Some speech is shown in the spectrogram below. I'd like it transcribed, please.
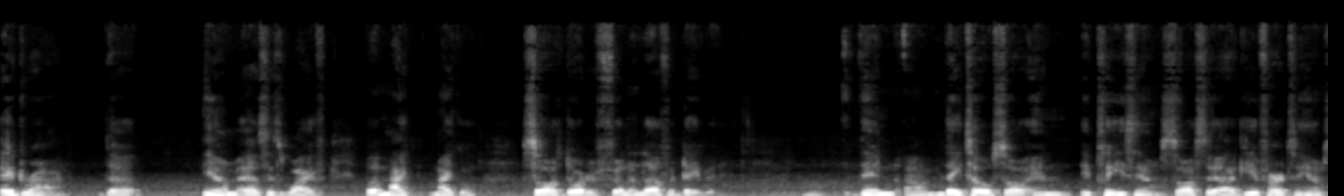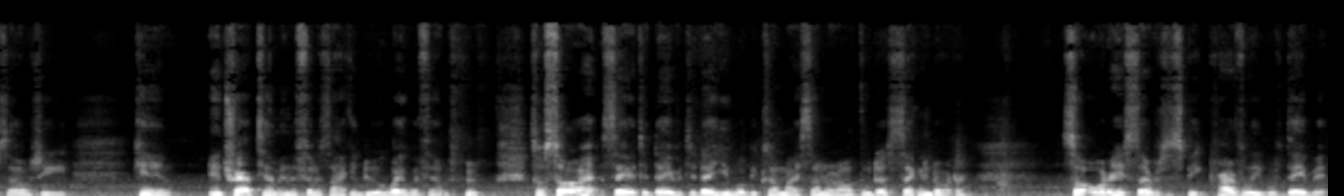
Adron, the M as his wife, but Mike, Michal, Saul's daughter, fell in love with David. Then um, they told Saul, and it pleased him. Saul said, "I'll give her to him, so she can entrap him, and the Philistine can do away with him." so Saul said to David, "Today you will become my son-in-law through the second daughter." Saul ordered his servants to speak privately with David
